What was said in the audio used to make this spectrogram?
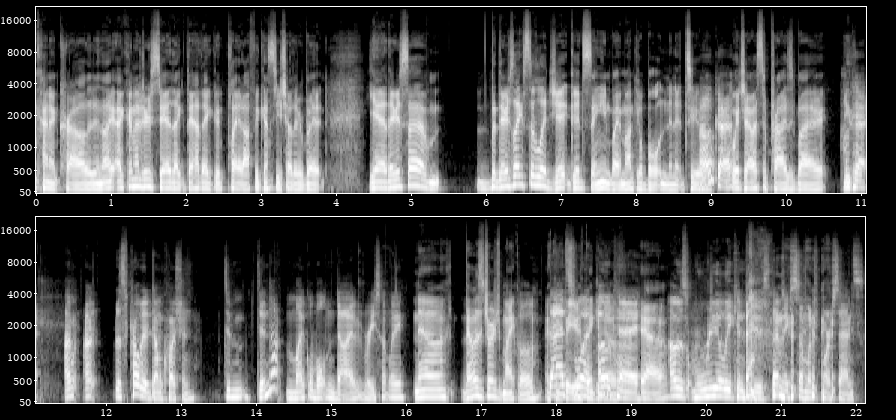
kind of crowd, and I, I can understand like they how they could play it off against each other, but yeah, there's um. But there's like some legit good singing by Michael Bolton in it too. Okay. Which I was surprised by. Okay. I'm, I'm, this is probably a dumb question. Did, did not Michael Bolton die recently? No, that was George Michael. I That's think that you're what. thinking of. Okay. Yeah. I was really confused. That makes so much more sense.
